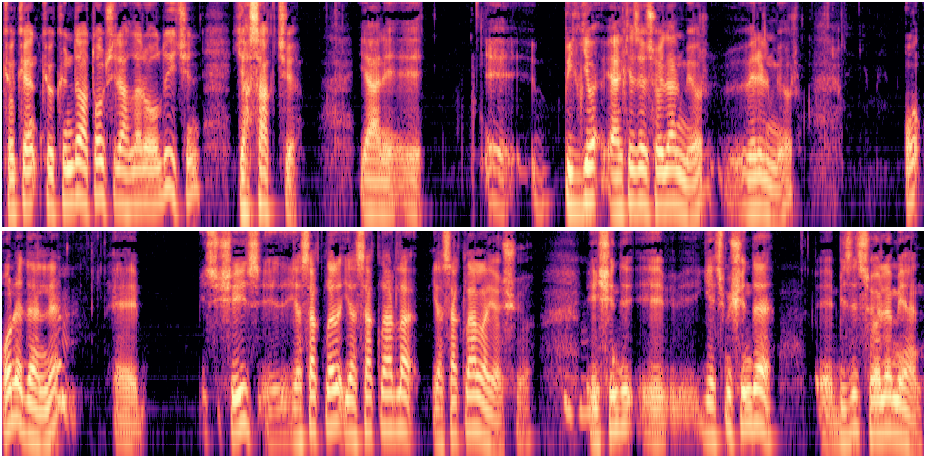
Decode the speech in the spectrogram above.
köken, kökünde atom silahları olduğu için yasakçı. Yani e, e, bilgi herkese söylenmiyor, verilmiyor. O, o nedenle e, şeyi e, yasakları yasaklarla yasaklarla yaşıyor. Hı hı. E, şimdi e, geçmişinde e, bizi söylemeyen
